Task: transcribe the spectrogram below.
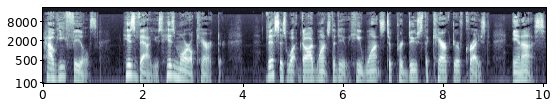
how he feels, his values, his moral character. This is what God wants to do. He wants to produce the character of Christ in us.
